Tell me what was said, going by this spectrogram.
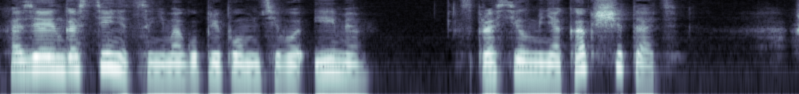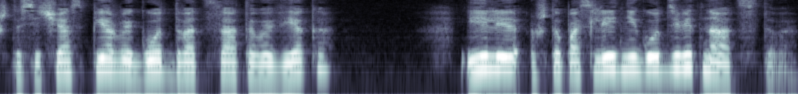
Хозяин гостиницы, не могу припомнить его имя, спросил меня, как считать, что сейчас первый год двадцатого века — или что последний год девятнадцатого.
